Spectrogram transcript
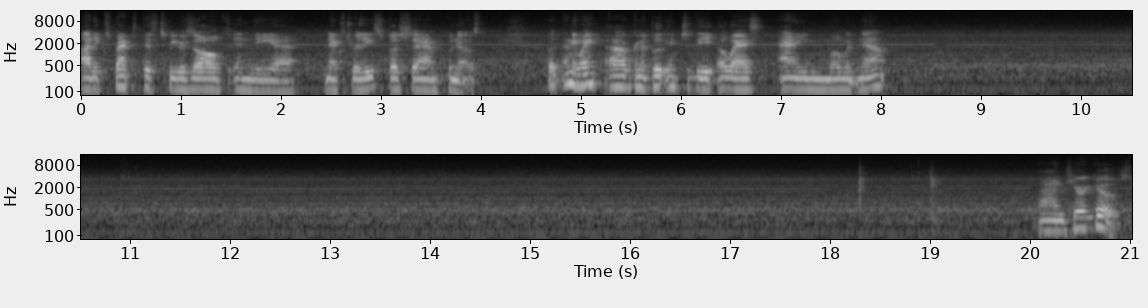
I'd expect this to be resolved in the uh, next release, but um, who knows. But anyway, uh, we're going to boot into the OS any moment now. And here it goes.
